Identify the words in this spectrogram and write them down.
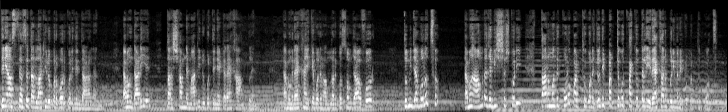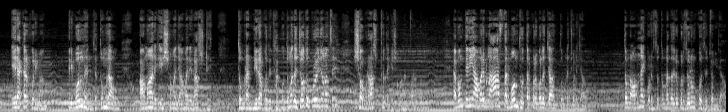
তিনি আস্তে আস্তে তার লাঠির উপর ভর করে তিনি দাঁড়ালেন এবং দাঁড়িয়ে তার সামনে মাটির উপর তিনি একটা রেখা আঁকলেন এবং রেখা এঁকে বলেন, আল্লাহর কসম, জাফর, তুমি যা বলেছ এবং আমরা যা বিশ্বাস করি, তার মধ্যে কোনো পার্থক্য নেই। যদি পার্থক্য থাকেও, তাহলে এই রেখার পরিমাণ একটু পার্থক্য আছে। এই রেখার পরিমাণ। তিনি বললেন যে, তোমরাও আমার এই সমাজে আমার এই রাষ্ট্রে তোমরা নিরাপদে থাকো। তোমাদের যত প্রয়োজন আছে, সব রাষ্ট্র থেকে সমাধান করা। এবং তিনি আমার বলে আজ তার বন্ধু, তারপরে বলে, যাও, তোমরা চলে যাও। তোমরা অন্যায় করেছ, তোমরা তাদের উপর জুলুম করেছ, চলে যাও।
